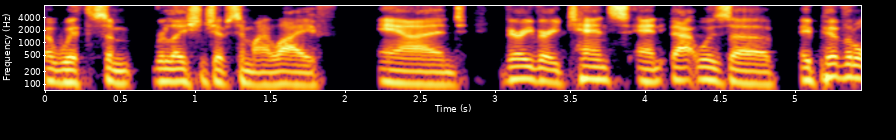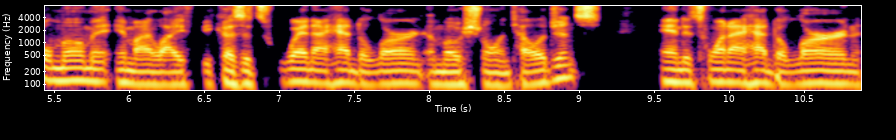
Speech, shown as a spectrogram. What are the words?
with some relationships in my life and very very tense and that was a, a pivotal moment in my life because it's when i had to learn emotional intelligence and it's when i had to learn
